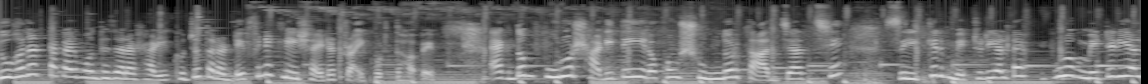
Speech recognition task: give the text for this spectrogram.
দু হাজার টাকার মধ্যে যারা শাড়ি খুঁজছো, তারা ডেফিনেটলি এই শাড়িটা ট্রাই করতে হবে। একদম পুরো শাড়িতেই এরকম সুন্দর কাজ যাচ্ছে। সিল্কের মেটেরিয়ালটা পুরো মেটেরিয়াল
